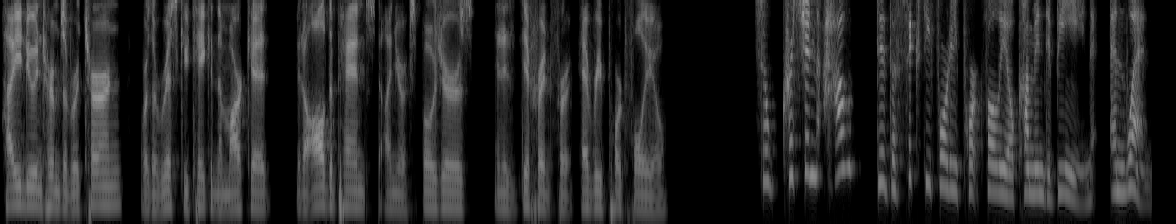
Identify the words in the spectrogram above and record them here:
How you do in terms of return or the risk you take in the market it all depends on your exposures and is different for every portfolio. So, Krystian, how did the 60 40 portfolio come into being and when?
